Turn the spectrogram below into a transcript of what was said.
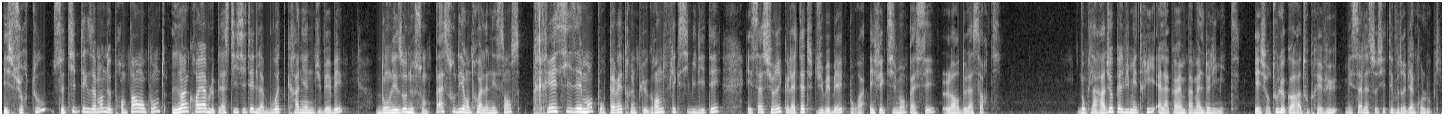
Et surtout, ce type d'examen ne prend pas en compte l'incroyable plasticité de la boîte crânienne du bébé, dont les os ne sont pas soudés entre eux à la naissance, précisément pour permettre une plus grande flexibilité et s'assurer que la tête du bébé pourra effectivement passer lors de la sortie. Donc la radiopelvimétrie, elle a quand même pas mal de limites. Et surtout, le corps a tout prévu, mais ça, la société voudrait bien qu'on l'oublie.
